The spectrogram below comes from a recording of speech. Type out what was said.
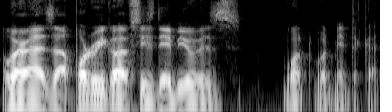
Whereas uh, Puerto Rico FC's debut is what what made the cut.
